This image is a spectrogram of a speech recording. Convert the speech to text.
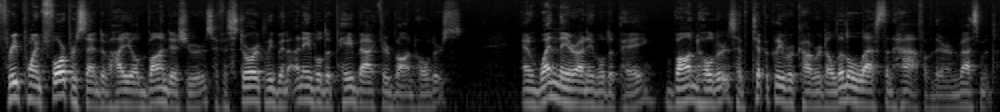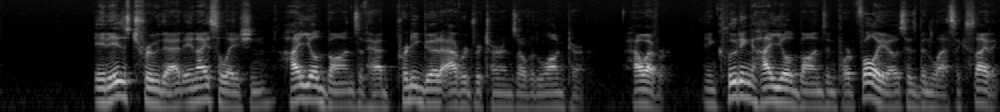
3.4% of high yield bond issuers have historically been unable to pay back their bondholders, and when they are unable to pay, bondholders have typically recovered a little less than half of their investment. It is true that, in isolation, high yield bonds have had pretty good average returns over the long term. However, including high yield bonds in portfolios has been less exciting.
